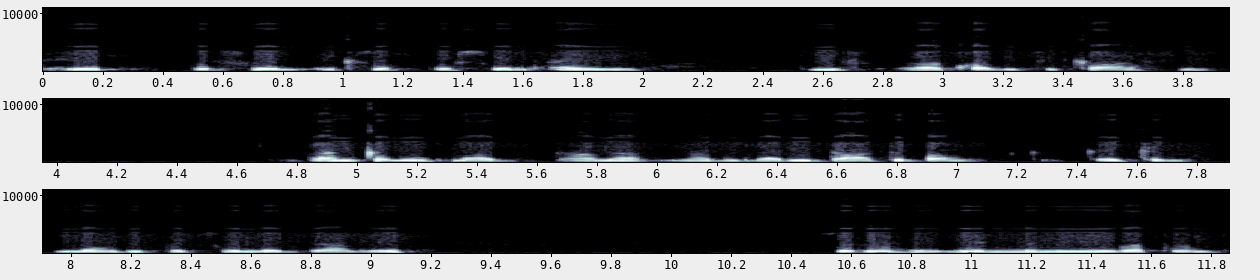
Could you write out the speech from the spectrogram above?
het persoon X of persoon Y die uh, kwalifikasie? Dan kan ons maar dan na die, die databank kyk en sien of die persoon dit wel het. So dit is een manier wat ons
